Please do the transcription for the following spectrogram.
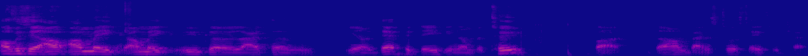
Obviously, I'll, I'll make, I'll make Ugo like, um, you know, deputy, be number two, but the armband still stays with Jack.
